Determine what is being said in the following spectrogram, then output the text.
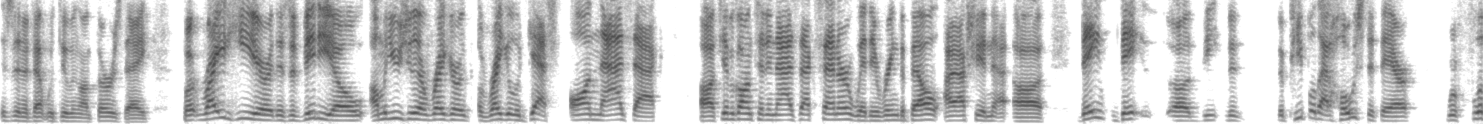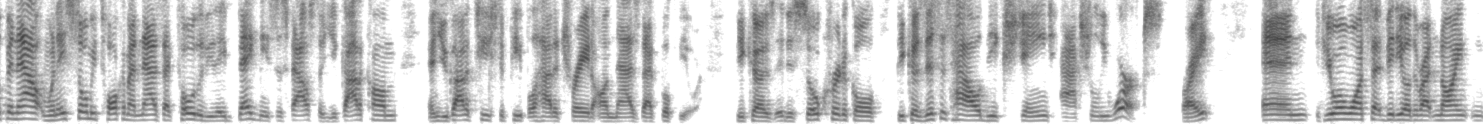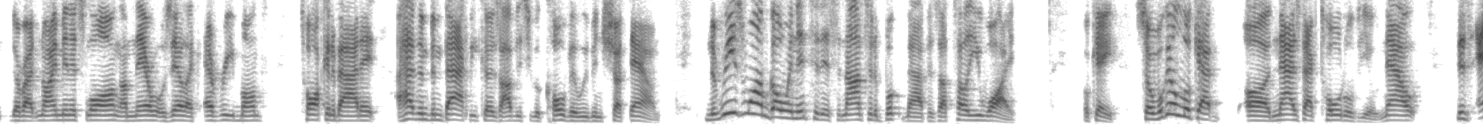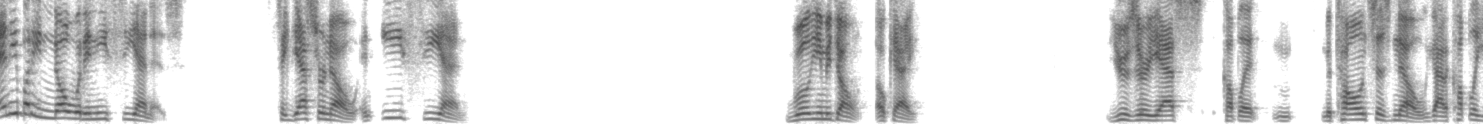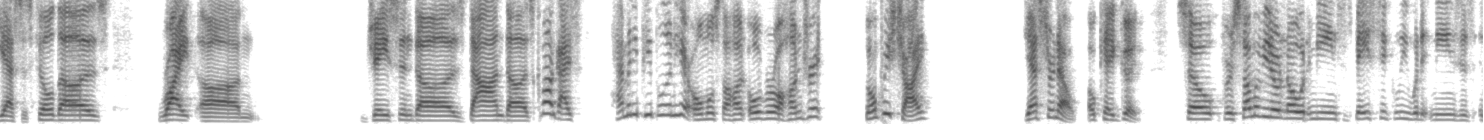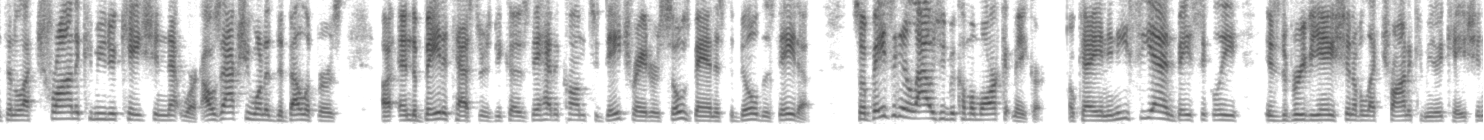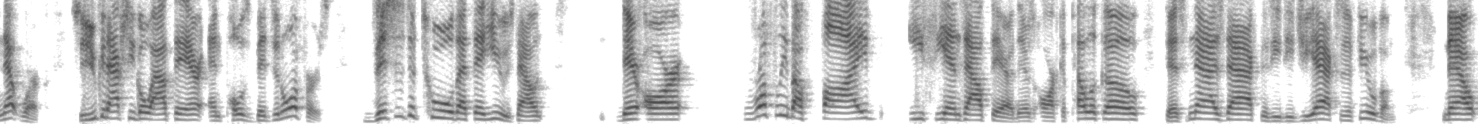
this is an event we're doing on Thursday. But right here, there's a video. I'm usually a regular a regular guest on Nasdaq. Uh, if you ever gone to the Nasdaq Center where they ring the bell, I actually uh, they they uh, the the the people that host it there were flipping out. When they saw me talking about NASDAQ Total View, they begged me, says, Fausto, you got to come and you got to teach the people how to trade on NASDAQ Book Viewer because it is so critical because this is how the exchange actually works, right? And if you want to watch that video, they're about nine, they're about nine minutes long. I'm there, I was there like every month talking about it. I haven't been back because obviously with COVID, we've been shut down. And the reason why I'm going into this and onto the book map is I'll tell you why. Okay, so we're going to look at uh, NASDAQ Total View. Now, does anybody know what an ECN is? Say yes or no. An ECN. William, you don't. Okay. User, yes. Couple of Matone says no. We got a couple of yeses. Phil does. Right. Um, Jason does. Don does. Come on, guys. How many people in here? Almost a hundred, over a hundred. Don't be shy. Yes or no? Okay, good. So for some of you don't know what it means, it's basically what it means is it's an electronic communication network. I was actually one of the developers uh, and the beta testers because they had to come to day traders, SOES bandits to build this data. So basically allows you to become a market maker, okay? And an ECN basically is the abbreviation of electronic communication network. So you can actually go out there and post bids and offers. This is the tool that they use. Now, there are roughly about five ECNs out there. There's Archipelago, there's NASDAQ, there's EDGX, there's a few of them. Now,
